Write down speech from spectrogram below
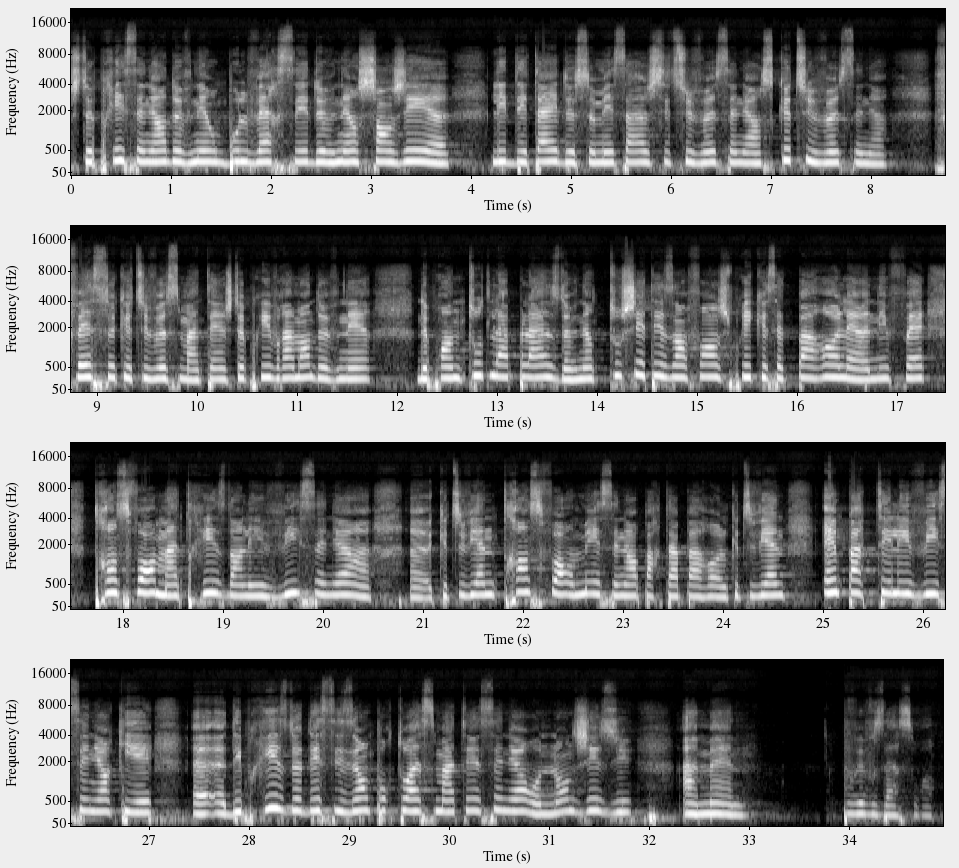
je te prie, Seigneur, de venir bouleverser, de venir changer euh, les détails de ce message, si tu veux, Seigneur, ce que tu veux, Seigneur. Fais ce que tu veux ce matin. Je te prie vraiment de venir, de prendre toute la place, de venir toucher tes enfants. Je prie que cette parole ait un effet transformatrice dans les vies, Seigneur, euh, que tu viennes transformer, Seigneur, par ta parole, que tu viennes impacter les vies, Seigneur, qui est euh, euh, des prises de décision pour toi ce matin, Seigneur, au nom de Jésus. Amen. Vous pouvez vous asseoir.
